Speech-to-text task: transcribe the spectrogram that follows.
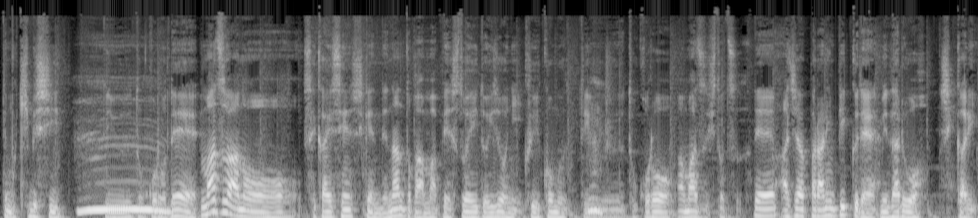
でも厳しいっていうところで、まずはあの、世界選手権でなんとかまあベスト8以上に食い込むっていうところがまず一つ。で、アジアパラリンピックでメダルをしっかり、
